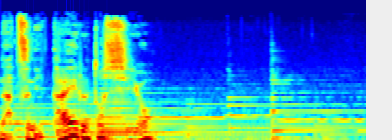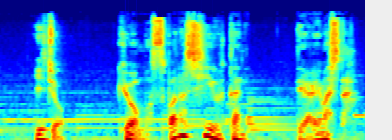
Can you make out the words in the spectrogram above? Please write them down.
夏に耐えるとしよう。以上今日も素晴らしい歌に出会いました。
